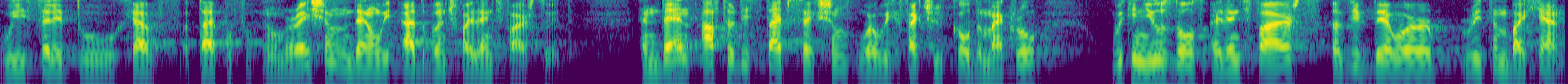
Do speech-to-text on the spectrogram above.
we set it to have a type of enumeration, and then we add a bunch of identifiers to it. And then after this type section, where we have actually called the macro, we can use those identifiers as if they were written by hand.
